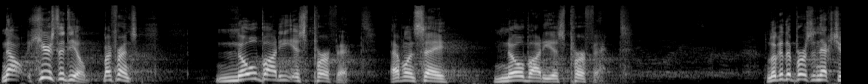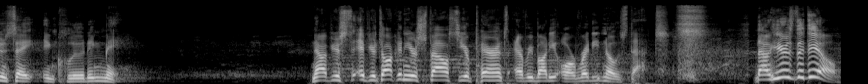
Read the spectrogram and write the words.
Now, here's the deal, my friends. Nobody is perfect. Everyone say, Nobody is perfect. Look at the person next to you and say, including me. Now, if you're, if you're talking to your spouse, to your parents, everybody already knows that. Now, here's the deal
